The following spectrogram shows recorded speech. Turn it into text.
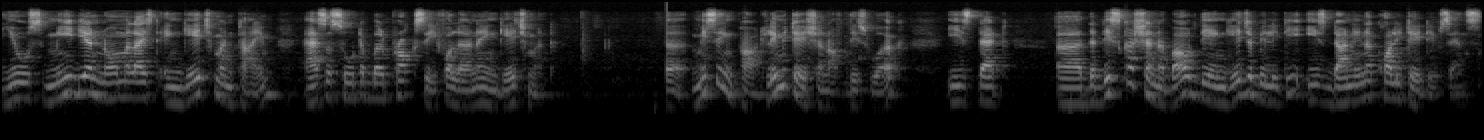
use median normalized engagement time as a suitable proxy for learner engagement. The missing part, limitation of this work is that uh, the discussion about the engageability is done in a qualitative sense.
